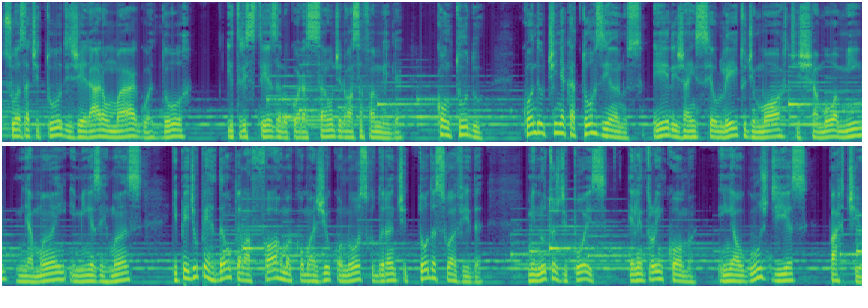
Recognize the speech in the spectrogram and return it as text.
Suas atitudes geraram mágoa, dor, e tristeza no coração de nossa família. Contudo, quando eu tinha 14 anos, ele, já em seu leito de morte, chamou a mim, minha mãe e minhas irmãs e pediu perdão pela forma como agiu conosco durante toda a sua vida. Minutos depois, ele entrou em coma e, em alguns dias, partiu.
